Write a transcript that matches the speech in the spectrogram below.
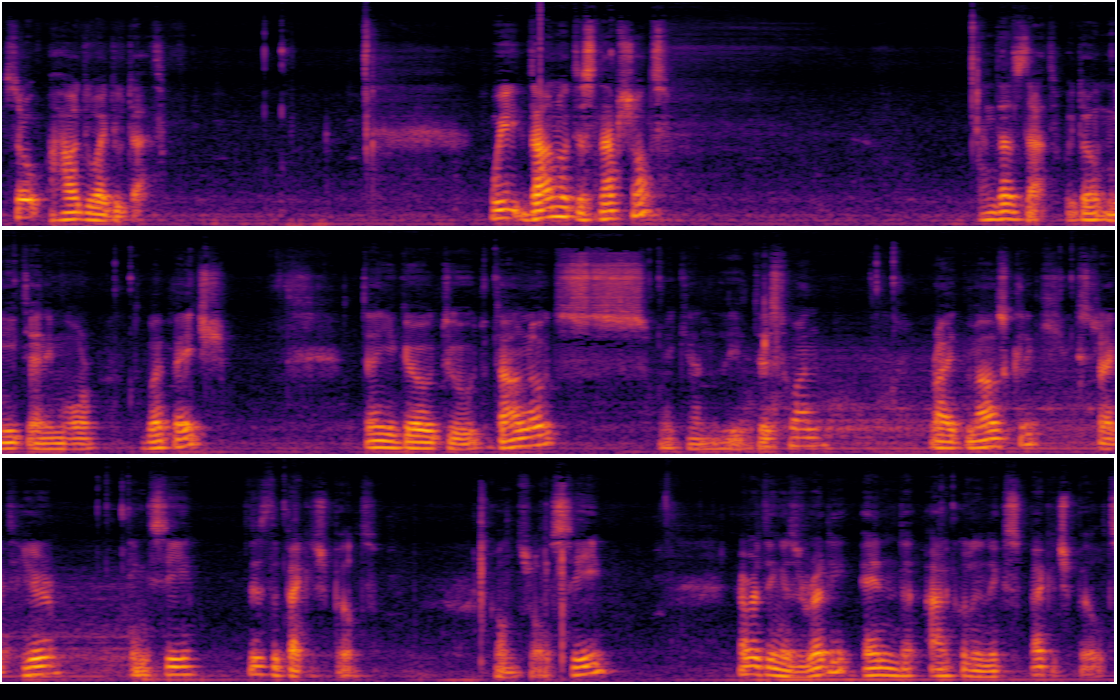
So how do I do that? We download the snapshot and that's that. We don't need any more web page. Then you go to downloads we can leave this one. Right mouse click extract here INXI this is the package build control C. Everything is ready in the Arco Linux package build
